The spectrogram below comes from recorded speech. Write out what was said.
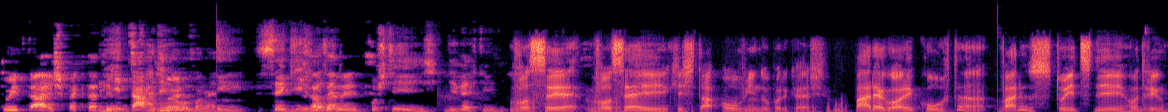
tweetar a expectativa. Irritar de novo, né? Sim. Seguir Exatamente. fazendo posts divertidos. Você, você aí que está ouvindo o podcast, pare agora e curta vários tweets de Rodrigo.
